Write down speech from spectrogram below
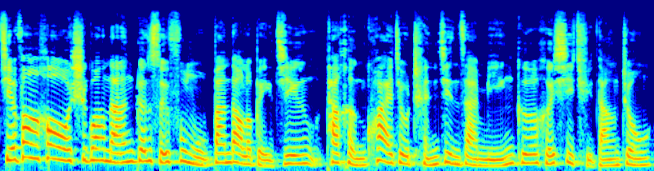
解放后，施光南跟随父母搬到了北京，他很快就沉浸在民歌和戏曲当中。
